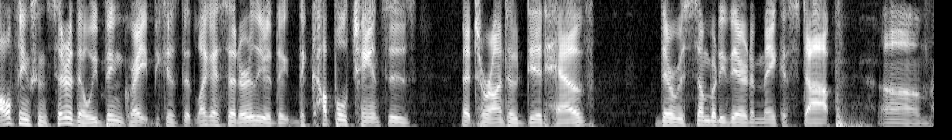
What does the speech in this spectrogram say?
all things considered, though, we've been great because, the, like I said earlier, the the couple chances that Toronto did have, there was somebody there to make a stop. Um,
